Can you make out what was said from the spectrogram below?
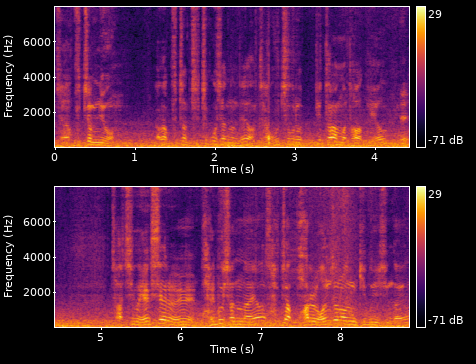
자, 9.6. 아까 9.7 찍고 오셨는데요. 자, 우측으로 피턴 한번 더 할게요. 네. 자, 지금 엑셀을 밟으셨나요? 살짝 발을 얹어놓은 기분이신가요?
